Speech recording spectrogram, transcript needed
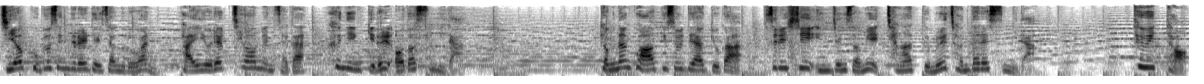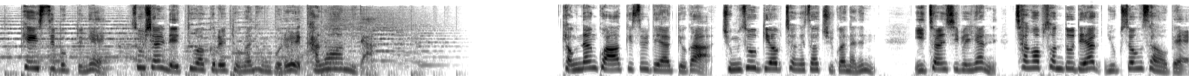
지역 고교생들을 대상으로 한 바이오랩 체험 행사가 큰 인기를 얻었습니다. 경남과학기술대학교가 3C 인증서 및 장학금을 전달했습니다. 트위터, 페이스북 등의 소셜 네트워크를 통한 홍보를 강화합니다. 경남과학기술대학교가 중소기업청에서 주관하는 2011년 창업선도대학 육성 사업에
